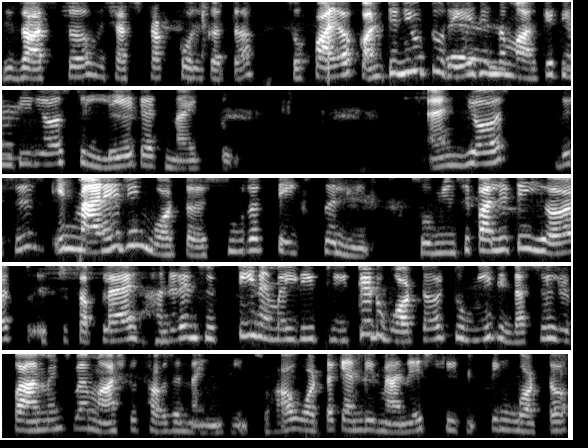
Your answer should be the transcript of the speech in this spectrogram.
disaster which has struck Kolkata. So fire continued to rage in the market interiors till late at night too. And here, this is in managing water, Surat takes the lead. So municipality here is to supply 115 mld treated water to meet industrial requirements by March 2019. So how water can be managed, treating water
